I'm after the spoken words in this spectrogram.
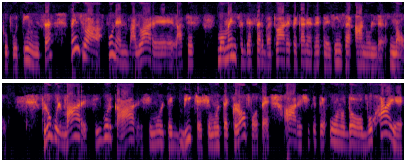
cu putință pentru a pune în valoare acest moment de sărbătoare pe care îl reprezintă anul nou. Plugul mare, sigur că are și multe bice și multe clopote, are și câte unu, două buhaie,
